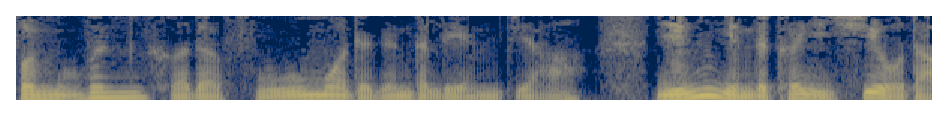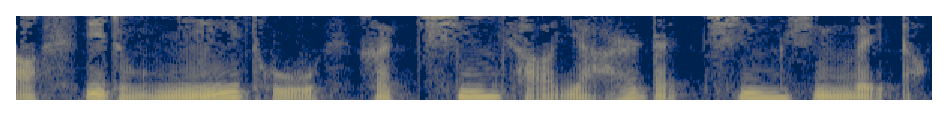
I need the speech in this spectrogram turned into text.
风温和的抚摸着人的脸颊，隐隐的可以嗅到一种泥土和青草芽儿的清新味道。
